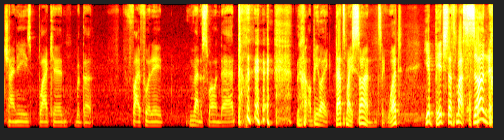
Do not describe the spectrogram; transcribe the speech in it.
Chinese black kid with the five foot eight Venezuelan dad. I'll be like, "That's my son." It's like, "What? Yeah, bitch, that's my son."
